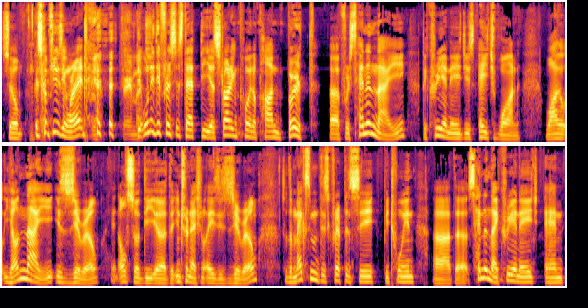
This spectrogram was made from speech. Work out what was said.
So okay. it's confusing, right? Yeah, very much. the only difference is that the uh, starting point upon birth uh, for Senan the Korean age is age one, while Yeonnai is zero, and also the uh, the international age is zero. So the maximum discrepancy between uh, the Seninai Korean age and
